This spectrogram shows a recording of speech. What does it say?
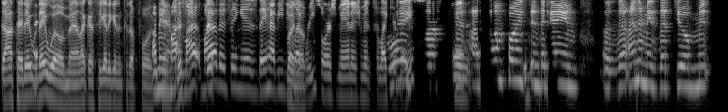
Dante, they they will, man. Like I said, you got to get into the fourth. I mean, camp. my, This- my, my this- other thing is they have you do like no. resource management for like your Wait, base. uh, And- at some point in the game, uh, the enemies that you me-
